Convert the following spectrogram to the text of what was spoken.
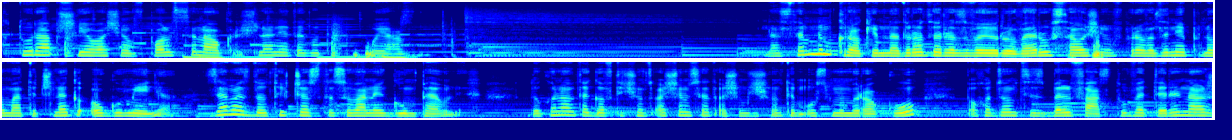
która przyjęła się w Polsce na określenie tego typu pojazdu. Następnym krokiem na drodze rozwoju roweru stało się wprowadzenie pneumatycznego ogumienia zamiast dotychczas stosowanych gum pełnych. Dokonał tego w 1888 roku pochodzący z Belfastu weterynarz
